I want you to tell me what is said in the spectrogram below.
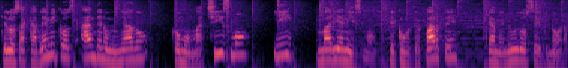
que los académicos han denominado como machismo y marianismo, el contraparte que a menudo se ignora.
